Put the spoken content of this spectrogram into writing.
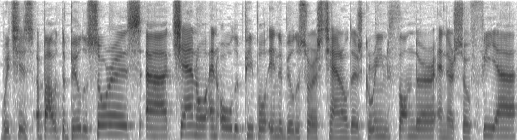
which is about the Buildosaurus uh, channel and all the people in the Buildosaurus channel. There's Green Thunder and there's Sophia,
